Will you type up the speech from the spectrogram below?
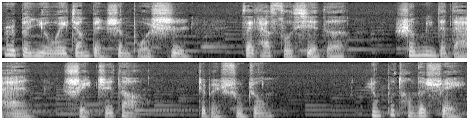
日本有位江本胜博士，在他所写的《生命的答案：水之道》这本书中，用不同的水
